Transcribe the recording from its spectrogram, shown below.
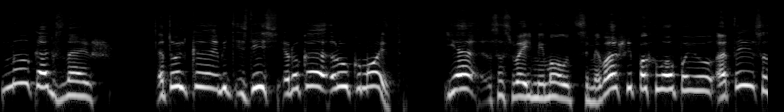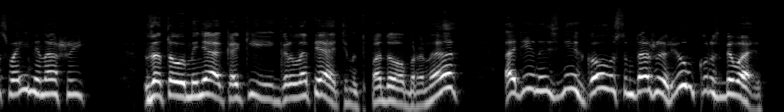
Ну, как знаешь. А только ведь здесь рука руку моет. Я со своими молодцами вашей похлопаю, а ты со своими нашей. Зато у меня какие горлопятины-то подобраны, а? Один из них голосом даже рюмку разбивает.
